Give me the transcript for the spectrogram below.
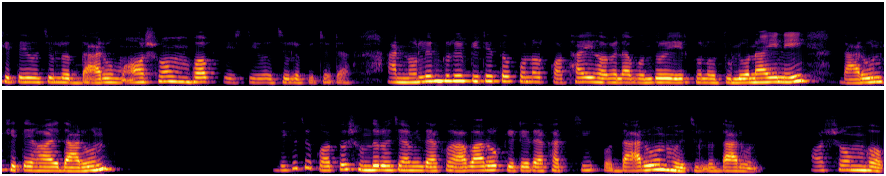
খেতে হয়েছিল, দারুণ, অসম্ভব টেস্টি হয়েছিল পিঠেটা। আর নলেন গুড়ের পিঠে তো কোনো কথাই হবে না বন্ধুরা, এর কোনো তুলনাই নেই। দারুণ খেতে হয়, দারুণ। দেখেছ কত সুন্দর হয়েছে, আমি দেখো আবারও কেটে দেখাচ্ছি দারুণ হয়েছিল, দারুণ, অসম্ভব।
